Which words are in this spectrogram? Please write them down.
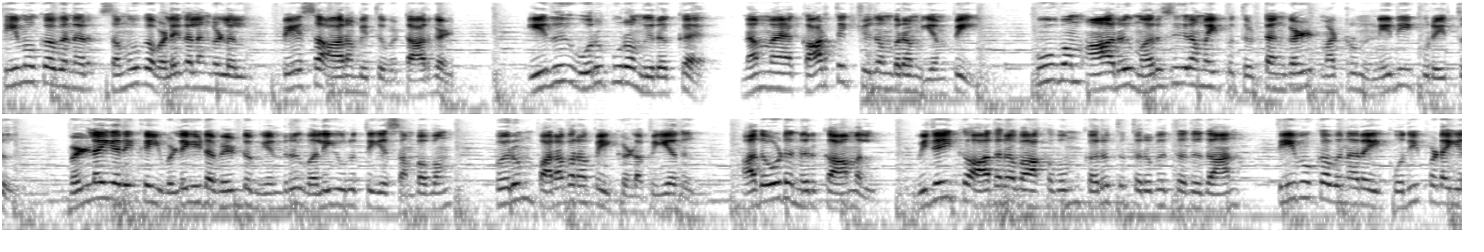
திமுகவினர் சமூக வலைதளங்களில் பேச ஆரம்பித்து விட்டார்கள். இது ஒருபுறம் இருக்க நம்ம கார்த்திக் சிதம்பரம் எம்பி கூவம் ஆறு மறுசீரமைப்பு திட்டங்கள் மற்றும் நிதி குறித்து வெள்ளை அறிக்கை வெளியிட வேண்டும் என்று வலியுறுத்திய சம்பவம் பெரும் பரபரப்பை கிளப்பியது. அதோடு நிற்காமல் விஜய்க்கு ஆதரவாகவும் கருத்து தெரிவித்ததுதான் திமுகவினரை கொதிப்படைய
